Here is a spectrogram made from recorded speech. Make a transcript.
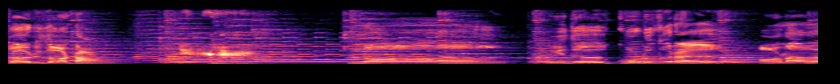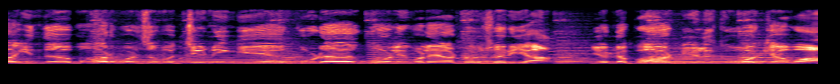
சரிதான்டா நான் இத கொடுக்குறேன். ஆனா இந்த மார்பிள்ஸை வச்சு நீங்க என் கூட கோலி விளையாடணும் சரியா? என்னப்பா டீலுக்கு ஓகேவா?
